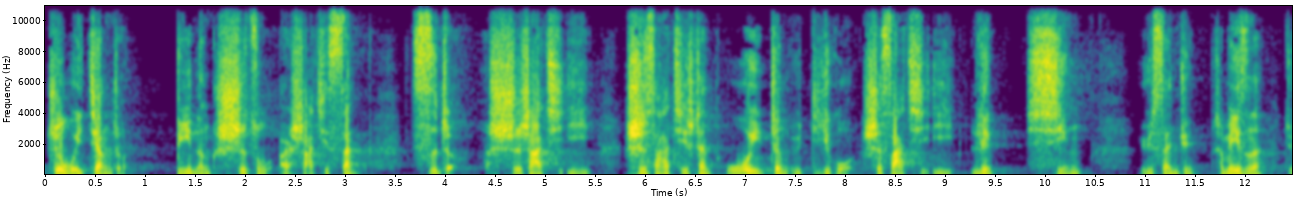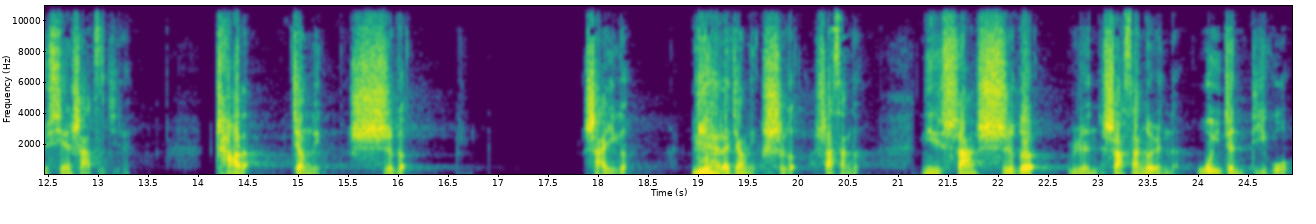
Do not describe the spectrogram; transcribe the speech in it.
之为将者，必能十足而杀其三；次者十杀其一，十杀其三，威震于敌国；十杀其一，令行于三军。什么意思呢？就先杀自己人。差的将领十个。”杀一个厉害的将领，十个杀三个，你杀十个人杀三个人的威震敌国。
